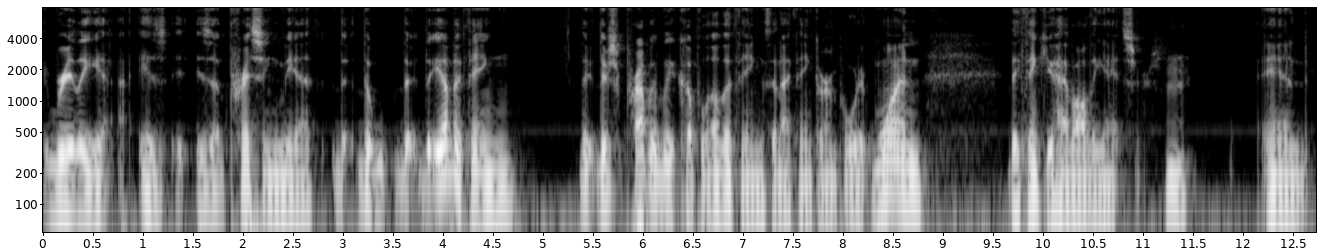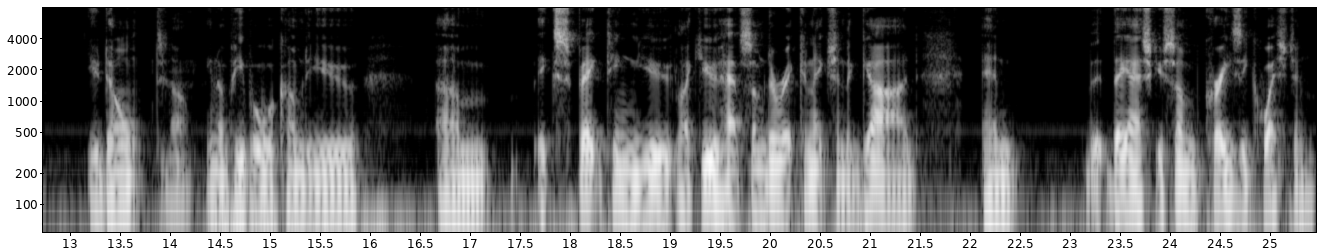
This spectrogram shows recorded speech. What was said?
really is is a pressing myth. The the the, the other thing, there's probably a couple other things that I think are important. One, they think you have all the answers, and you don't. No. You know, people will come to you. Um, expecting you like you have some direct connection to God and th- they ask you some crazy question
